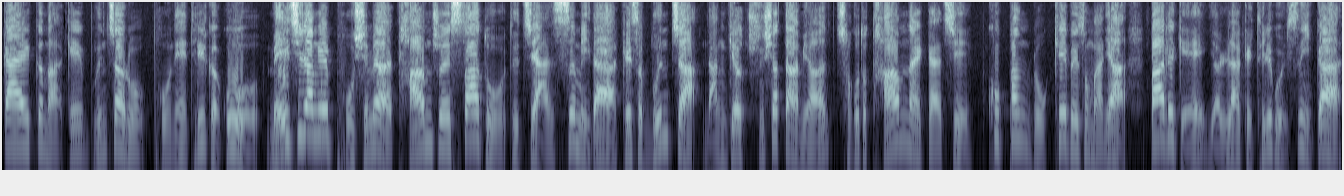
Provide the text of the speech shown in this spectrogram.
깔끔하게 문자로 보내드릴 거고 매질량을 보시면 다음 주에 쏴도 늦지 않습니다. 그래서 문자 남겨주셨다면 적어도 다음 날까지 쿠팡 로켓 배송 마냥 빠르게 연락을 드리고 있으니까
